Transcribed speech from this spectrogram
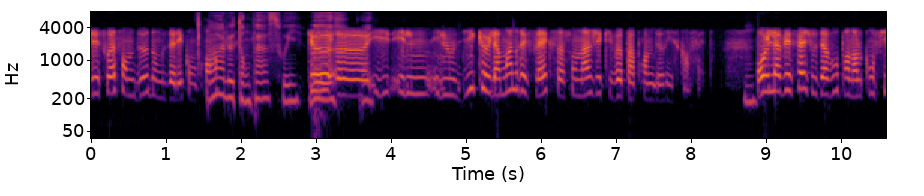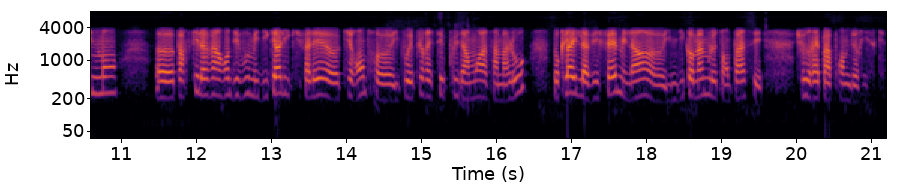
j'ai 62, donc vous allez comprendre Ah, le temps passe, oui. que Oui, oui, euh, oui. il, il, il me dit qu'il a moins de réflexes à son âge et qu'il veut pas prendre de risques en fait. Hmm. Bon, il l'avait fait, je vous avoue, pendant le confinement. euh, parce qu'il avait un rendez-vous médical et qu'il fallait euh, qu'il rentre, euh, il pouvait plus rester plus d'un mois à Saint-Malo. Donc là, il l'avait fait, mais là, euh, il me dit quand même le temps passe et je voudrais pas prendre de risques,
